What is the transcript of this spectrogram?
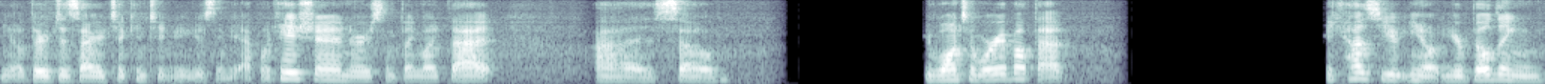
you know their desire to continue using the application or something like that. Uh, so you want to worry about that because you you know you're building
